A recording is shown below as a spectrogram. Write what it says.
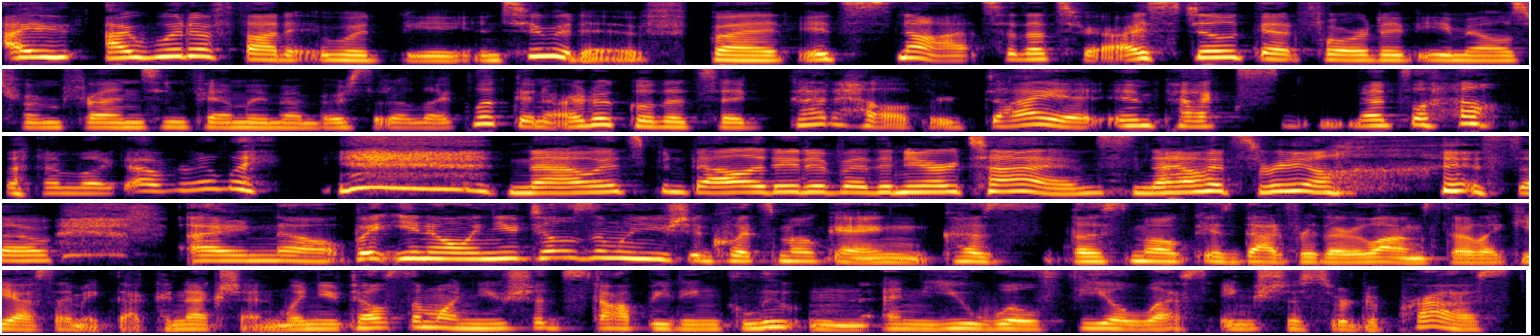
I, I would have thought it would be intuitive, but it's not. So that's fair. I still get forwarded emails from friends and family members that are like, look, an article that said gut health or diet impacts mental health. And I'm like, oh, really? now it's been validated by the New York Times. Now it's real. so I I know. But you know, when you tell someone you should quit smoking because the smoke is bad for their lungs, they're like, yes, I make that connection. When you tell someone you should stop eating gluten and you will feel less anxious or depressed,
